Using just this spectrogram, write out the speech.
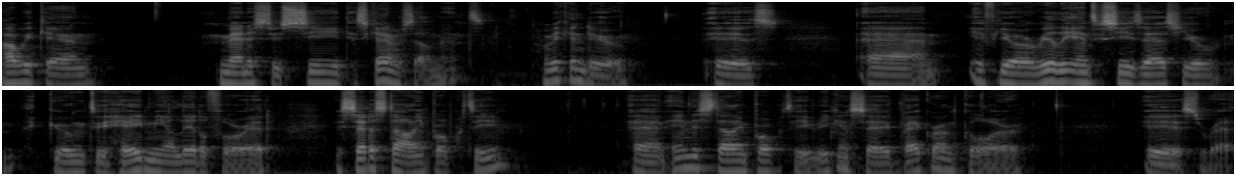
how we can manage to see this canvas element what we can do is and if you're really into CSS you're going to hate me a little for it is set a styling property. And in this styling property we can say background color is red.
